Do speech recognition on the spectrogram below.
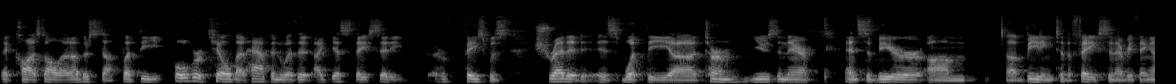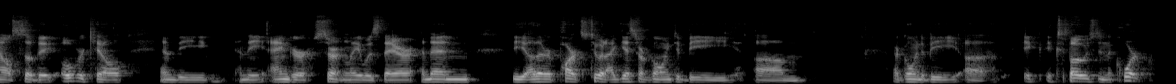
that caused all that other stuff? But the overkill that happened with it, I guess they said he her face was shredded is what the uh, term used in there, and severe um, uh, beating to the face and everything else. So the overkill and the and the anger certainly was there, and then the other parts to it, I guess, are going to be um, are going to be uh, exposed in the court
